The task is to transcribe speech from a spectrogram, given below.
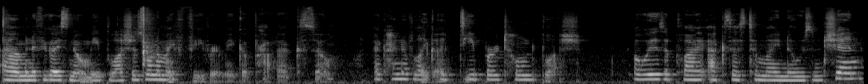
Um, and if you guys know me, blush is one of my favorite makeup products. So I kind of like a deeper toned blush. Always apply excess to my nose and chin.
